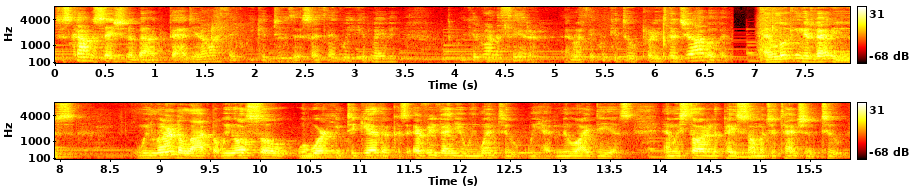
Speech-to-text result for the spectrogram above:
Just conversation about, Dad, you know, I think we could do this. I think we could maybe, we could run a theater. And I think we could do a pretty good job of it. And looking at venues, we learned a lot, but we also were working together because every venue we went to, we had new ideas. And we started to pay so much attention to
